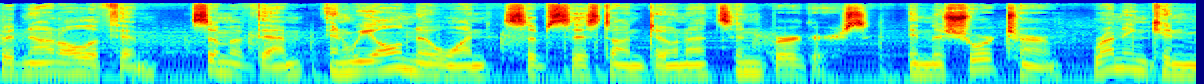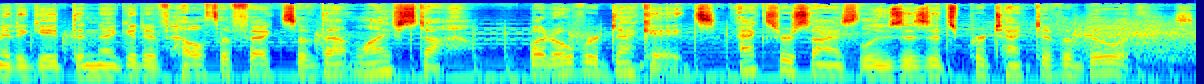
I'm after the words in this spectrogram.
But not all of them. Some of them, and we all know one, subsist on donuts and burgers. In the short term, running can mitigate the negative health effects of that lifestyle. But over decades, exercise loses its protective abilities.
